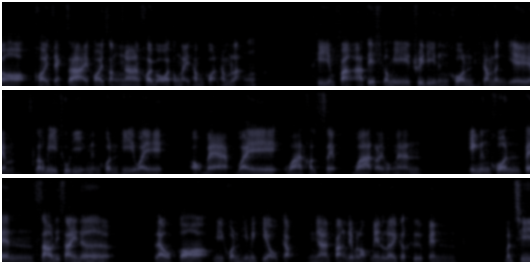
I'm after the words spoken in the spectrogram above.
ก็คอยแจกจ่าย คอยสั่งงาน คอยบอกว่าตรงไหนทำก่อนทำหลัง ทีมฝั่ง artist ก็มี 3D 1 คนที่ทำทั้งเกม แล้วก็มี 2D อีกหนึ่งคนที่ไว้ออกแบบไว้วาด concept วาดอะไรพวกนั้น อีกหนึ่งคนเป็น Sound Designer แล้วก็มีคนที่ไม่เกี่ยวกับงานฝั่ง Development เลยก็คือเป็นบัญชี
